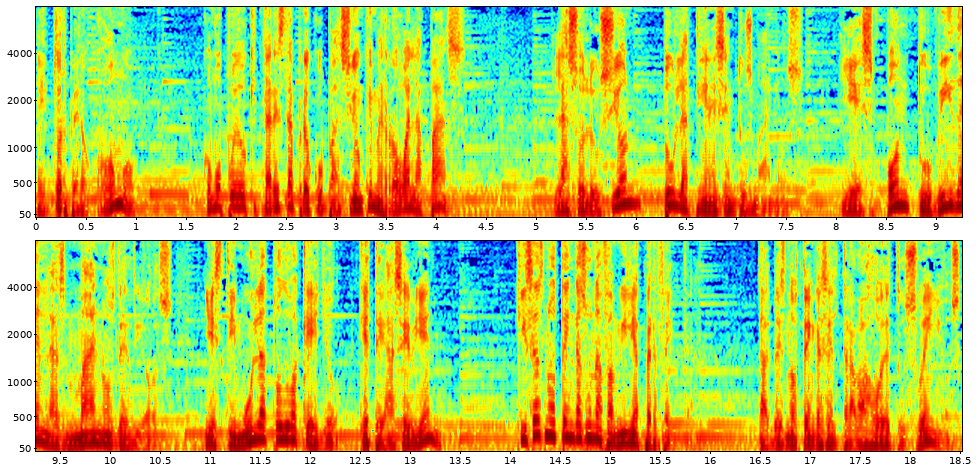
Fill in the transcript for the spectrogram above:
Héctor, pero ¿cómo? ¿Cómo puedo quitar esta preocupación que me roba la paz? La solución tú la tienes en tus manos. Y es pon tu vida en las manos de Dios y estimula todo aquello que te hace bien. Quizás no tengas una familia perfecta. Tal vez no tengas el trabajo de tus sueños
